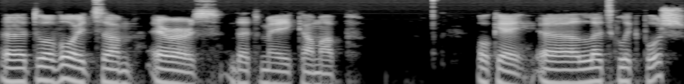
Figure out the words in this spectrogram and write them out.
uh, to avoid some errors that may come up. Okay, uh, let's click push.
